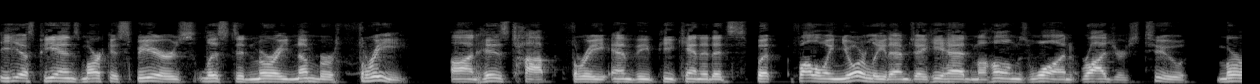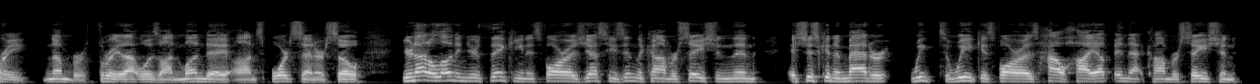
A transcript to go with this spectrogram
ESPN's Marcus Spears listed Murray number three on his top three MVP candidates, but following your lead, MJ, he had Mahomes one, Rodgers two, Murray number three. That was on Monday on Sports Center. So you're not alone in your thinking as far as yes, he's in the conversation. Then it's just going to matter week to week as far as how high up in that conversation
